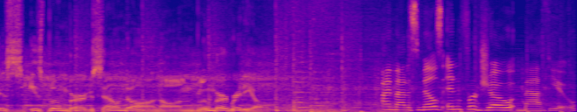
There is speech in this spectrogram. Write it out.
This is Bloomberg Sound On on Bloomberg Radio. I'm Madison Mills in for Joe Mathieu.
